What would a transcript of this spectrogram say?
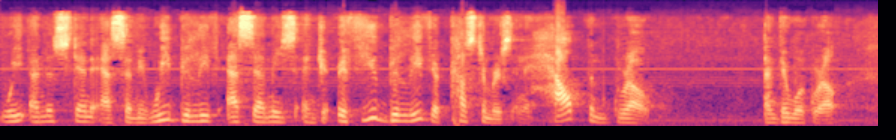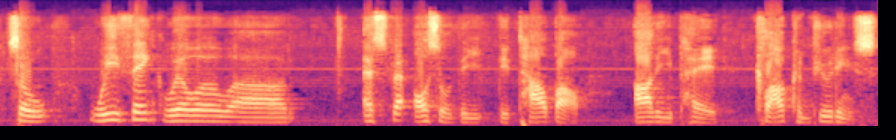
We understand SME. We believe SMEs, and if you believe your customers and help them grow, and they will grow. So we think we will uh, expect also the, the Taobao, Alipay, cloud computings.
